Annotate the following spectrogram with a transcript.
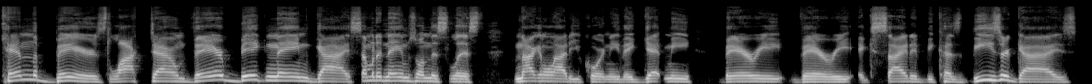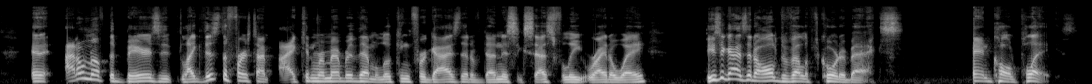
Can the Bears lock down their big name guys? Some of the names on this list, I'm not gonna lie to you, Courtney, they get me very, very excited because these are guys and I don't know if the Bears like this is the first time I can remember them looking for guys that have done this successfully right away. These are guys that all developed quarterbacks and called plays.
